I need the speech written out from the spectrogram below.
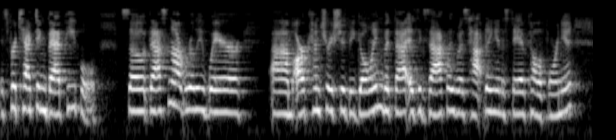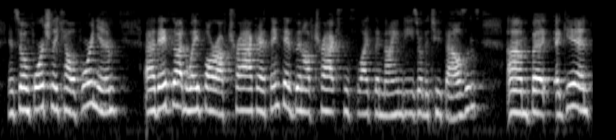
It's protecting bad people. So that's not really where um, our country should be going, but that is exactly what is happening in the state of California. And so unfortunately, California, uh, they've gotten way far off track, I think they've been off track since like the 90s or the 2000s. Um, but again,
